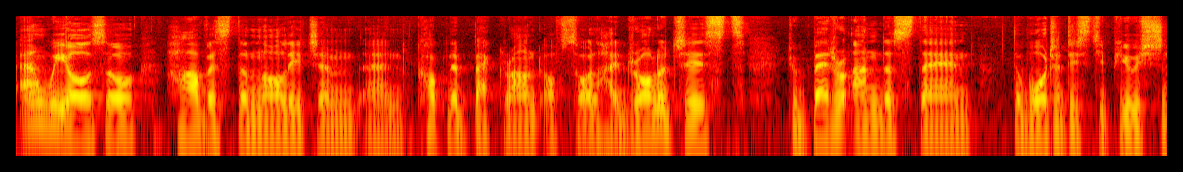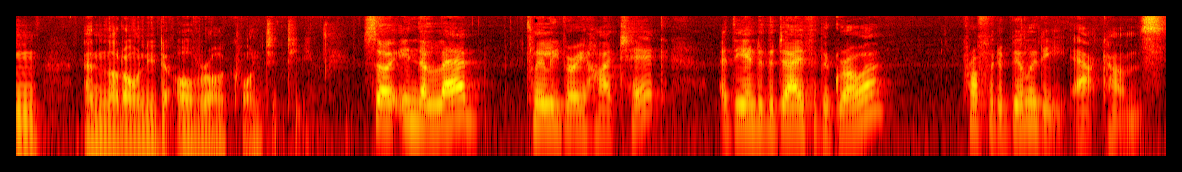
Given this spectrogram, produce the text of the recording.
And we also harvest the knowledge and, and cognitive background of soil hydrologists to better understand the water distribution and not only the overall quantity. So in the lab, clearly very high tech. At the end of the day, for the grower, profitability outcomes.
